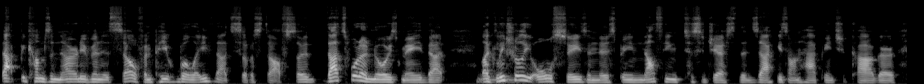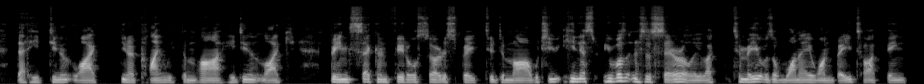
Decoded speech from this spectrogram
that becomes a narrative in itself. And people believe that sort of stuff. So that's what annoys me. That like mm-hmm. literally all season, there's been nothing to suggest that Zach is unhappy in Chicago. That he didn't like you know playing with DeMar. He didn't like being second fiddle, so to speak, to DeMar, which he he, he wasn't necessarily like. To me, it was a one A one B type thing.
